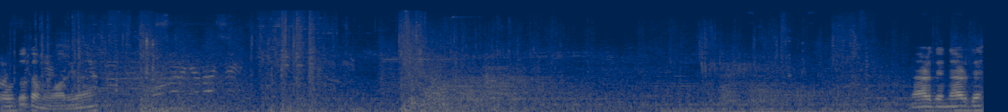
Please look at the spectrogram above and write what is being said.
Orada da mı var ya? Nerede nerede?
